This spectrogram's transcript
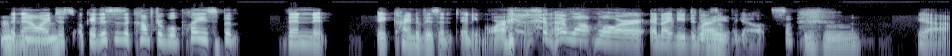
Mm-hmm. And now I mm-hmm. just okay, this is a comfortable place, but then it it kind of isn't anymore. and I want more and I need to do right. something else. Mm-hmm. Yeah.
